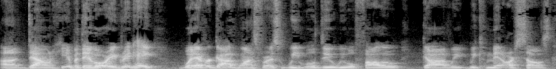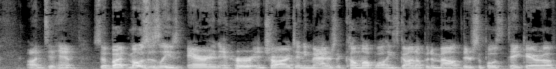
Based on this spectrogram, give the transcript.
uh, down here. But they've already agreed, hey, whatever God wants for us, we will do. We will follow God. We, we commit ourselves unto him. So, but Moses leaves Aaron and Hur in charge. Any matters that come up while he's gone up in the mount, they're supposed to take care of.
